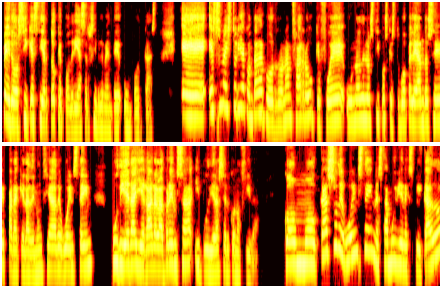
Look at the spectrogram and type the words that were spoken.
pero sí que es cierto que podría ser simplemente un podcast. Eh, es una historia contada por Ronan Farrow, que fue uno de los tipos que estuvo peleándose para que la denuncia de Weinstein pudiera llegar a la prensa y pudiera ser conocida. Como caso de Weinstein está muy bien explicado,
